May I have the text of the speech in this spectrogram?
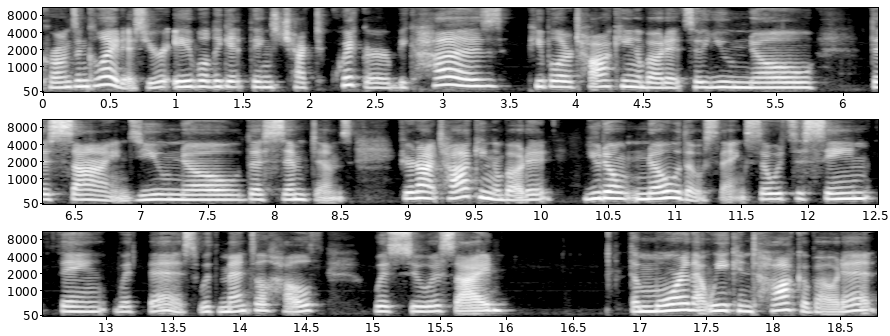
Crohn's and colitis you're able to get things checked quicker because people are talking about it so you know the signs, you know the symptoms. If you're not talking about it, you don't know those things. So it's the same thing with this, with mental health, with suicide. The more that we can talk about it,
